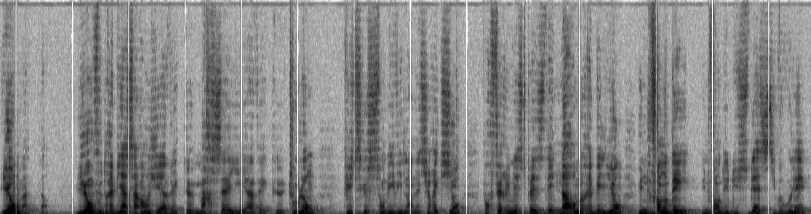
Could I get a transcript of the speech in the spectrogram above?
Lyon, maintenant. Lyon voudrait bien s'arranger avec Marseille et avec euh, Toulon, puisque ce sont des villes en insurrection, pour faire une espèce d'énorme rébellion, une Vendée, une Vendée du Sud-Est, si vous voulez.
